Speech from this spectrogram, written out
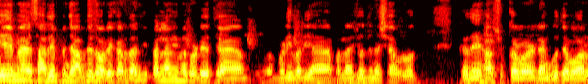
ਇਹ ਮੈਂ ਸਾਰੇ ਪੰਜਾਬ ਦੇ ਦੌਰੇ ਕਰਦਾ ਜੀ। ਪਹਿਲਾਂ ਵੀ ਮੈਂ ਤੁਹਾਡੇ ਇੱਥੇ ਆਇਆ, ਬੜੀ ਵਾਰੀ ਆਇਆ, ਪਹਿਲਾਂ ਯੁੱਧ ਨਸ਼ਾ ਵਿਰੋਧ। ਕਦੇ ਹਰ ਸ਼ੁੱਕਰਵਾਰ, ਡੈਂਗੂ ਤੇ ਵਾਰ,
